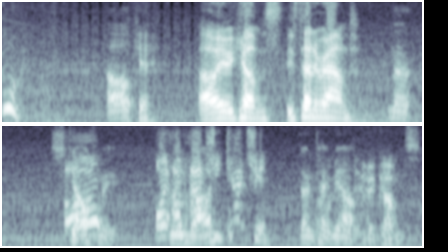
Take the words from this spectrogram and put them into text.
Oh, Okay. Oh, here he comes. He's turning around. no. Just get Oh. off me. I, I'm guy. actually catching. Don't take me oh, out. Here it comes.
